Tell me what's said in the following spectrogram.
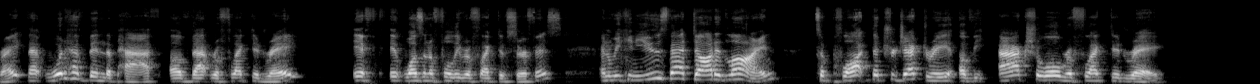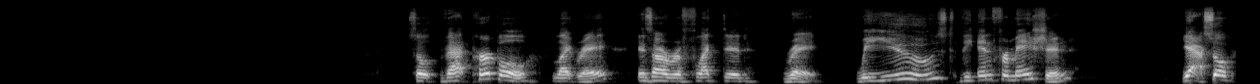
right? That would have been the path of that reflected ray if it wasn't a fully reflective surface. And we can use that dotted line to plot the trajectory of the actual reflected ray. So that purple light ray is our reflected ray. We used the information. Yeah, so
